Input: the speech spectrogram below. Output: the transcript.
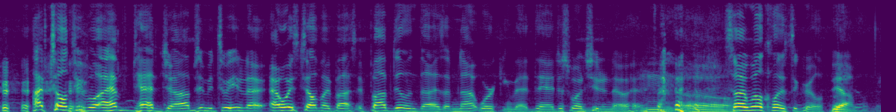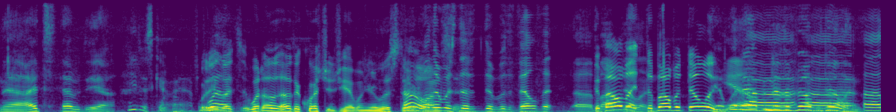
I've told people I have had jobs in between, and I, I always tell my boss, if Bob Dylan dies, I'm not working that day. I just want you to know ahead of time. So I will close the grill. If Bob Yeah, Dylan- yeah, it's that, yeah. You just kind of have to. What, let's- what other questions you have on your list there? Oh, well, there was so- the, the Velvet. Uh, the Bob Velvet, Dylan. The Velvet Dylan. Yeah, what Yeah. happened to the Velvet Uh, Dylan? Uh,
